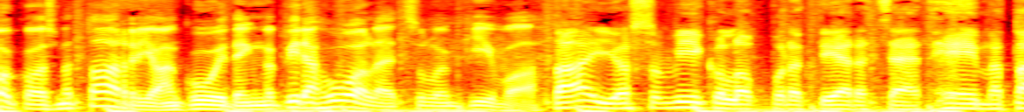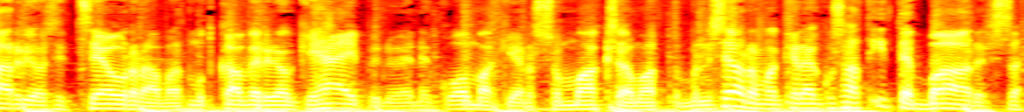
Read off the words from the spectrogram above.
ok, jos mä tarjoan kuitenkin? Mä pidän huolen, että sulla on kivaa. Tai jos on viikonloppuna tiedät sä, että hei mä tarjoan sit seuraavat, mutta kaveri onkin häipynyt ennen kuin oma kierros on maksamatta. Niin seuraavan kerran, kun sä oot itse baarissa,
